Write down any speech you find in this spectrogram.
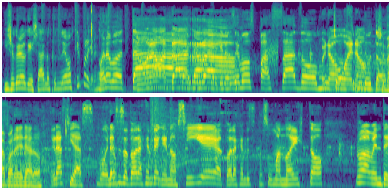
Y yo creo que ya nos tendríamos que ir porque nos van a matar. Nos van a matar. acá, porque nos hemos pasado Pero muchos bueno. minutos. Yo me voy a poner el aro. Gracias. Bueno. Gracias a toda la gente que nos sigue, a toda la gente que se está sumando a esto. Nuevamente,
